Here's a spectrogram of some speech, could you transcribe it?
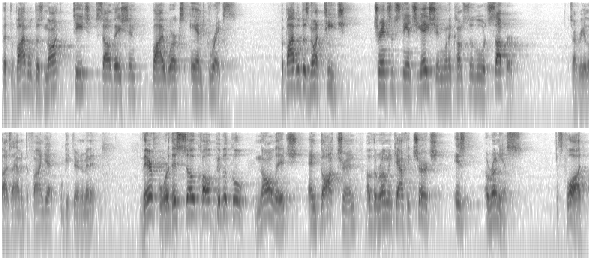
that the Bible does not teach salvation by works and grace. The Bible does not teach transubstantiation when it comes to the Lord's Supper, which I realize I haven't defined yet. We'll get there in a minute. Therefore, this so called biblical knowledge and doctrine of the Roman Catholic Church is erroneous, it's flawed.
